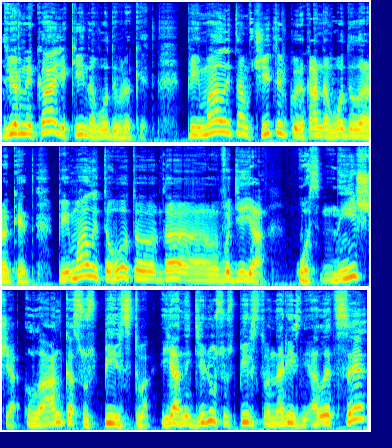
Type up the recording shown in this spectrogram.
двірника, який наводив ракет. Піймали там вчительку, яка наводила ракет. Піймали того то, да, водія. Ось нижча ланка суспільства. Я не ділю суспільство на різні, але це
